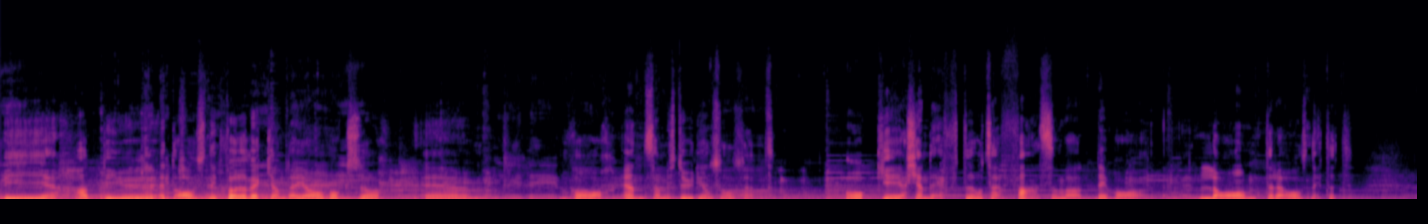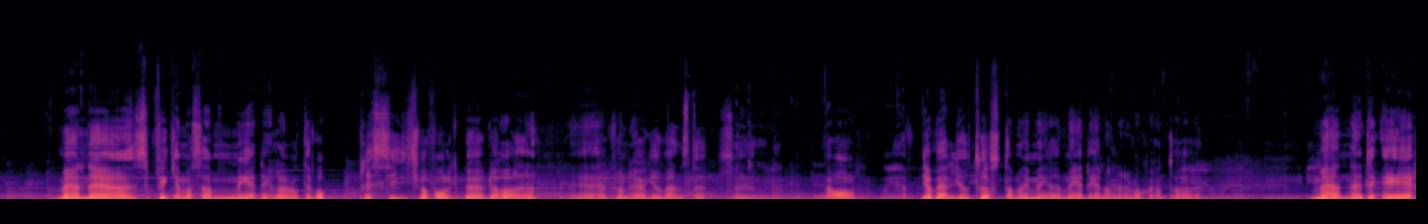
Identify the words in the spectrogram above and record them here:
vi hade ju ett avsnitt förra veckan där jag också ehm, var ensam i studion så sett. Och eh, jag kände efteråt så här, fasen vad det var lamt det där avsnittet. Men eh, så fick jag en massa meddelanden att det var precis vad folk behövde höra eh, från höger och vänster. Så, ja, jag väljer att trösta mig med meddelanden, det var skönt att höra. Men eh, det är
